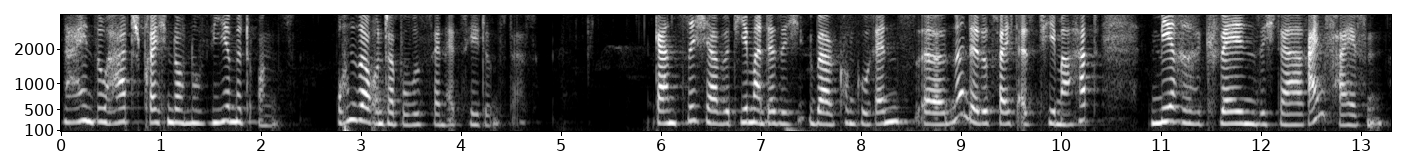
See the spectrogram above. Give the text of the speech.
Nein, so hart sprechen doch nur wir mit uns. Unser Unterbewusstsein erzählt uns das. Ganz sicher wird jemand, der sich über Konkurrenz, äh, ne, der das vielleicht als Thema hat, mehrere Quellen sich da reinpfeifen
